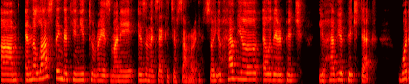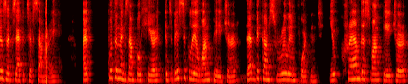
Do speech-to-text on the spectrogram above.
Um, and the last thing that you need to raise money is an executive summary. So you have your elevator pitch, you have your pitch deck. What is executive summary? I put an example here. It's basically a one pager. That becomes really important. You cram this one pager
